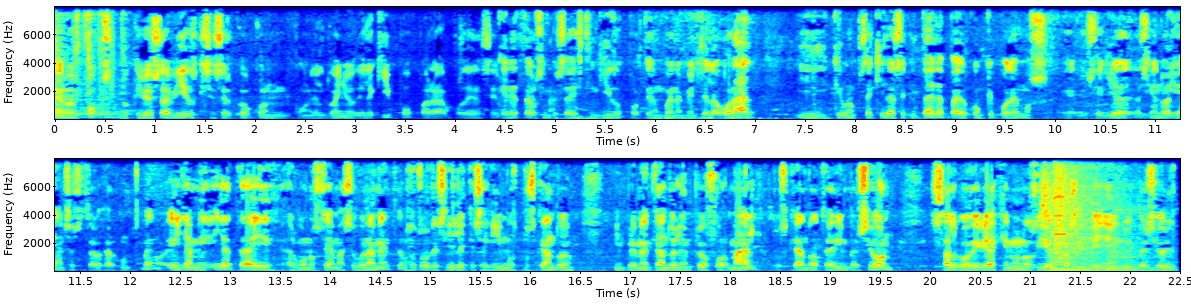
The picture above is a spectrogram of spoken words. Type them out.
Bueno, Fox, lo que yo he sabido es que se acercó con, con el dueño del equipo para poder hacer. Querétaro siempre se ha distinguido por tener un buen ambiente laboral y que bueno, pues aquí la secretaria para ver con qué podemos eh, seguir haciendo alianzas y trabajar juntos. Bueno, ella, me, ella trae algunos temas seguramente, nosotros decirle que seguimos buscando, implementando el empleo formal, buscando atraer inversión, salgo de viaje en unos días para seguir inversión.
